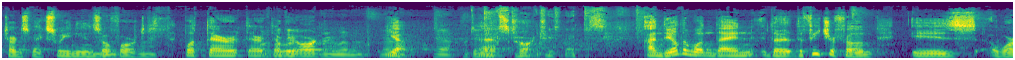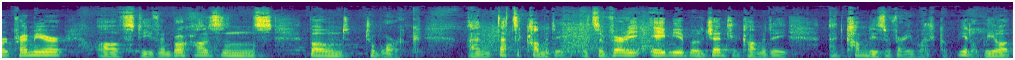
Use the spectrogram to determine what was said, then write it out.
Terence MacSwiney and so mm, forth, mm. but they're. they're, they're the ordinary women. Yeah. Yeah, yeah did uh, extraordinary things. And the other one, then, the, the feature film, is a world premiere of Stephen Brockhausen's Bound to Work and that's a comedy. It's a very amiable, gentle comedy, and comedies are very welcome. You know, we all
